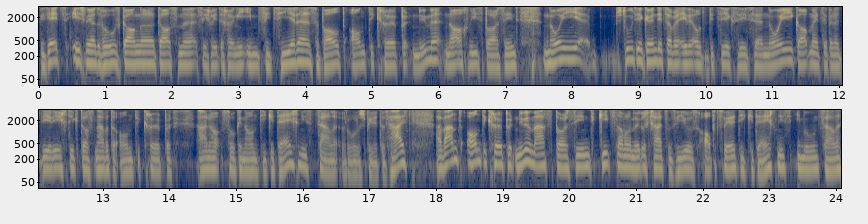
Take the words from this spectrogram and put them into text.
Bis jetzt ist man ja davon ausgegangen, dass man sich wieder infizieren kann, sobald sobald Antikörper nicht mehr nachweisbar sind. Neue Studien gehen jetzt aber eben, oder beziehungsweise neu geht man jetzt eben in die Richtung, dass neben den Antikörpern auch noch sogenannte Gedächtniszellen eine Rolle spielen. Das heisst, auch wenn die Antikörper nicht mehr messbar sind, gibt es noch mal eine Möglichkeit, um das Virus abzuwehren. Die Gedächtnisimmunzellen,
